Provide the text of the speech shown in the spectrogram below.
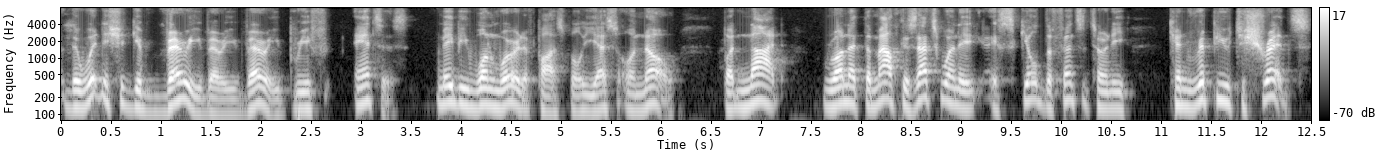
the witness should give very, very, very brief answers. Maybe one word if possible, yes or no, but not run at the mouth because that's when a, a skilled defense attorney can rip you to shreds.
